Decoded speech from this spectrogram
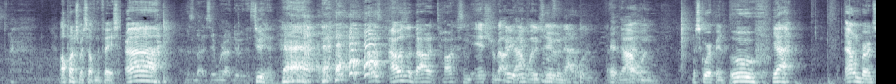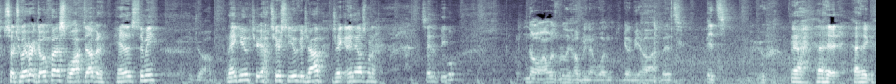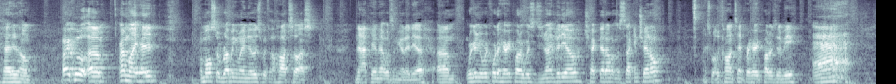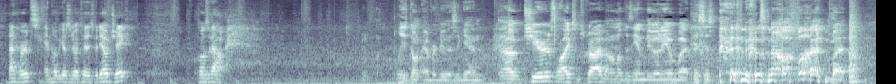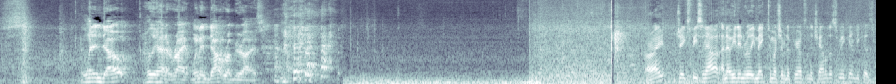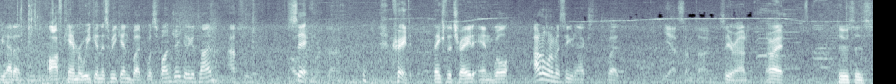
I'll punch myself in the face. Ah, I was about to say we're not doing this dude. again. I was, I was about to talk some ish about that one too. that one? That one. A scorpion. Ooh, yeah. That one burns. So to whoever at GoFest walked up and handed this to me, Good job. thank you. Cheer- Cheers to you. Good job. Jake, anything else you wanna say to the people? No, I was really hoping that wasn't gonna be hot, but it's it's. Yeah, that hit. That hit, that hit home. All right, cool. Um, I'm lightheaded. I'm also rubbing my nose with a hot sauce napkin. That wasn't a good idea. Um, we're gonna go record a Harry Potter Wizards Unite video. Check that out on the second channel. That's where all the content for Harry Potter is gonna be. Ah, that hurts. And hope you guys enjoyed today's video. Jake, close it out. Please don't ever do this again. Uh, cheers, like, subscribe. I don't know if this is the end of the video, but this is this is not fun. But when in doubt, I really had it right. When in doubt, rub your eyes. All right, Jake's peacing out. I know he didn't really make too much of an appearance on the channel this weekend because we had a off-camera weekend this weekend, but was fun, Jake? You had a good time? Absolutely. Sick. Great. Thanks for the trade, and we'll, I don't know when I'm gonna see you next, but Yeah, sometime. see you around. All right. Deuces.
